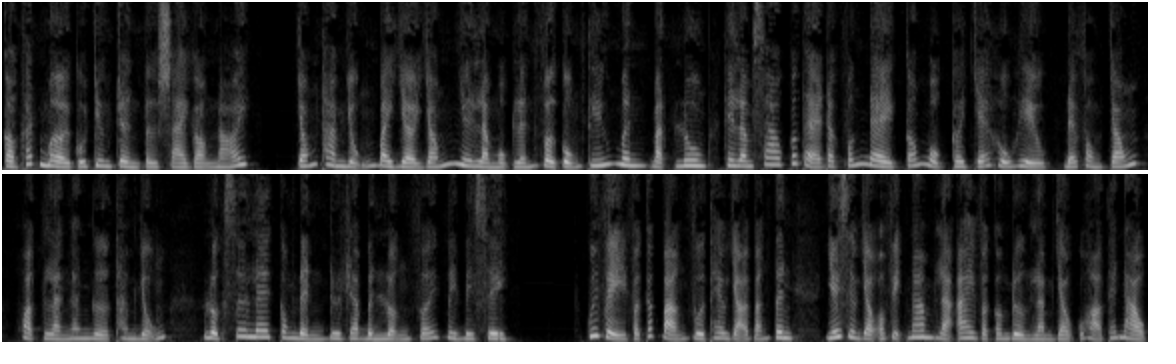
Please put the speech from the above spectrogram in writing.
Còn khách mời của chương trình từ Sài Gòn nói, chống tham nhũng bây giờ giống như là một lĩnh vực cũng thiếu minh bạch luôn, thì làm sao có thể đặt vấn đề có một cơ chế hữu hiệu để phòng chống hoặc là ngăn ngừa tham nhũng, luật sư Lê Công Định đưa ra bình luận với BBC. Quý vị và các bạn vừa theo dõi bản tin Giới siêu giàu ở Việt Nam là ai và con đường làm giàu của họ thế nào?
